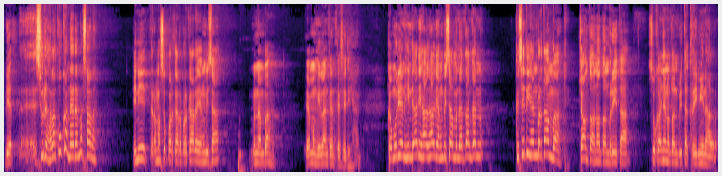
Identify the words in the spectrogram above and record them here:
Lihat eh, sudah lakukan tidak ada masalah. Ini termasuk perkara-perkara yang bisa menambah ya menghilangkan kesedihan. Kemudian hindari hal-hal yang bisa mendatangkan kesedihan bertambah. Contoh nonton berita, sukanya nonton berita kriminal.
